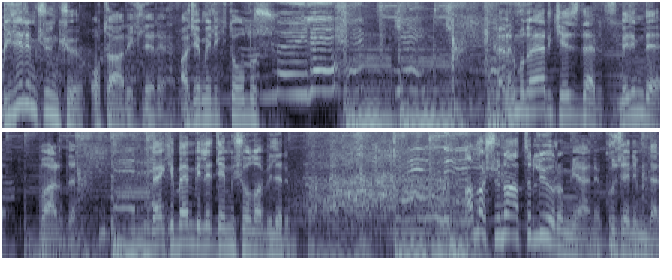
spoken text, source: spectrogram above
bilirim çünkü o tarihleri. Acemilikte olur. Böyle hep yek Yani bunu herkes der. Benim de vardı. Belki ben bile demiş olabilirim. Ama şunu hatırlıyorum yani kuzenimden.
